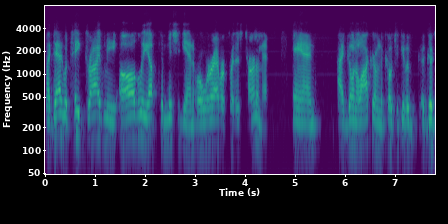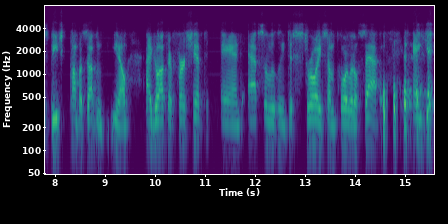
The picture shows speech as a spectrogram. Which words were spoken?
my dad would take drive me all the way up to Michigan or wherever for this tournament, and I'd go in the locker room. The coach would give a, a good speech, pump us up, and you know I'd go out there first shift and absolutely destroy some poor little sap and get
